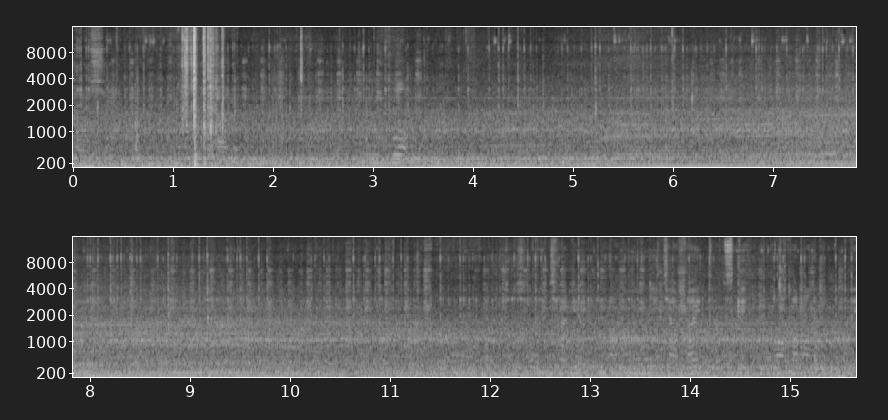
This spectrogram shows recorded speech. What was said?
楽しいあるうわ確かにチャリお兄ちゃんライトつけてわからんので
